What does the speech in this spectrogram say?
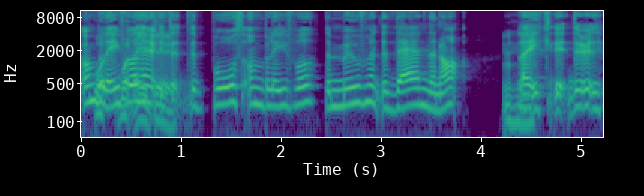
unbelievable. What, How- they. They're both unbelievable. The movement, they're there and they're not. Mm-hmm. Like, they- they're,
